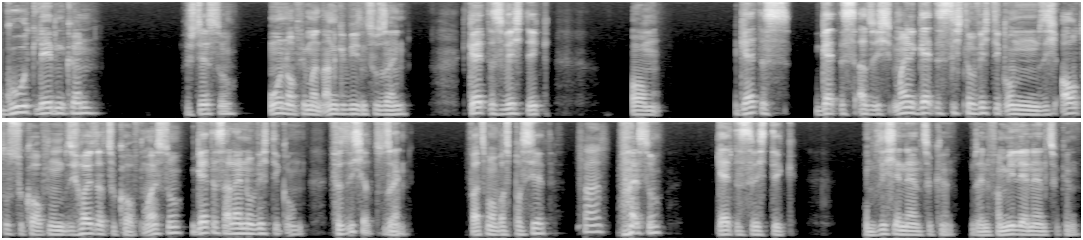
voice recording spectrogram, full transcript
gut leben können. Verstehst du? Ohne auf jemanden angewiesen zu sein. Geld ist wichtig, um Geld ist Geld ist also ich meine Geld ist nicht nur wichtig, um sich Autos zu kaufen, um sich Häuser zu kaufen, weißt du? Geld ist allein nur wichtig, um versichert zu sein, falls mal was passiert. Voll. Weißt du? Geld ist wichtig, um sich ernähren zu können, um seine Familie ernähren zu können.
